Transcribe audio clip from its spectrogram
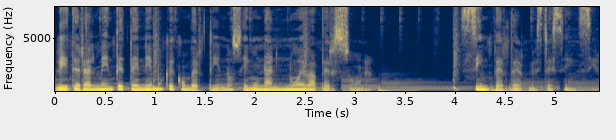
Literalmente tenemos que convertirnos en una nueva persona, sin perder nuestra esencia.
